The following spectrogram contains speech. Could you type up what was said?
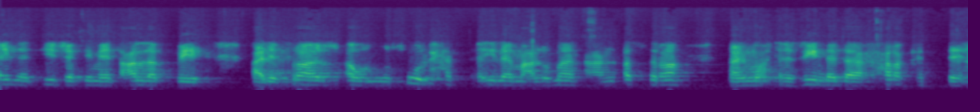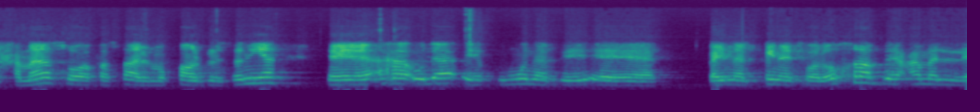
أي نتيجة فيما يتعلق بال الإفراج أو الوصول حتى إلى معلومات عن اسرى المحتجزين لدى حركة حماس وفصائل المقاومة الفلسطينيه آه، هؤلاء يقومون آه، بين القينه والأخرى بعمل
